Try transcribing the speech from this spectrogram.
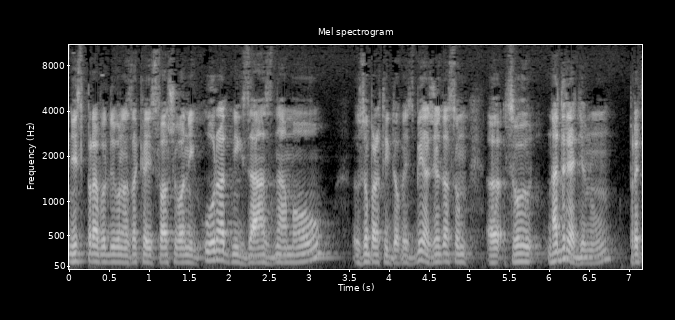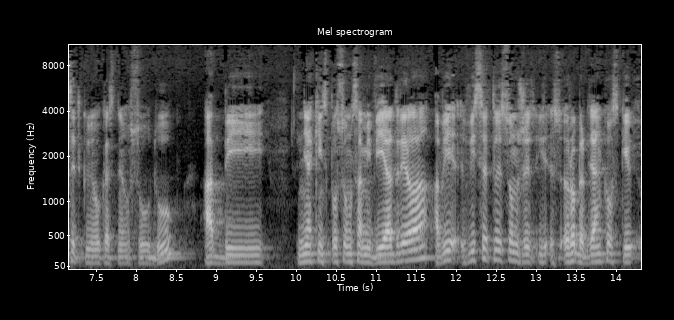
nespravodlivo na základe sfalšovaných úradných záznamov zobratý do väzby a žiadal som svoju nadriadenú predsedkyňu okresného súdu, aby nejakým spôsobom sa mi vyjadrila a vysvetlil som, že Robert Jankovský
